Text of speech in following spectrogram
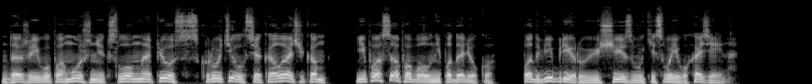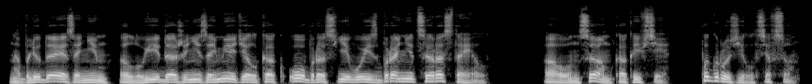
Даже его помощник, словно пес, скрутился калачиком и посапывал неподалеку под вибрирующие звуки своего хозяина. Наблюдая за ним, Луи даже не заметил, как образ его избранницы растаял, а он сам, как и все, погрузился в сон.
